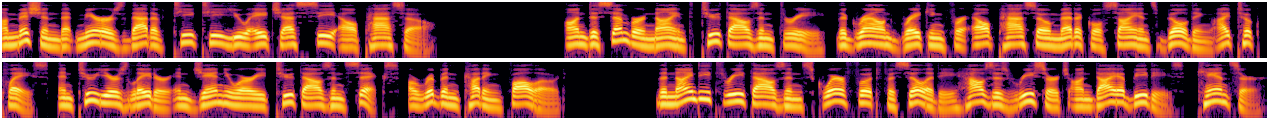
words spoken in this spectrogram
a mission that mirrors that of TTUHSC El Paso. On December 9, 2003, the groundbreaking for El Paso Medical Science Building I took place, and two years later in January 2006, a ribbon cutting followed. The 93,000 square foot facility houses research on diabetes, cancer,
